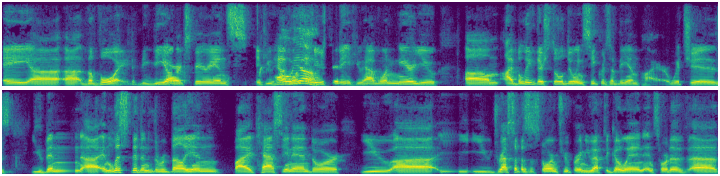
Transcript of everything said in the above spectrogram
a uh, uh, the Void, the VR experience, if you have oh, one yeah. in your city, if you have one near you, um, I believe they're still doing Secrets of the Empire, which is you've been uh, enlisted into the rebellion by Cassian Andor. You uh, you dress up as a stormtrooper and you have to go in and sort of uh,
